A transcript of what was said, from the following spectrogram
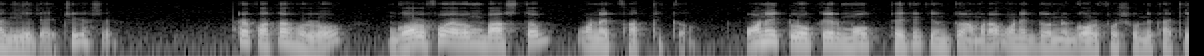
আগিয়ে যাই, ঠিক আছে? একটা কথা হলো, গল্প এবং বাস্তব অনেক পার্থক্য। অনেক লোকের মুখ থেকে কিন্তু আমরা অনেক ধরনের গল্প শুনে থাকি,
